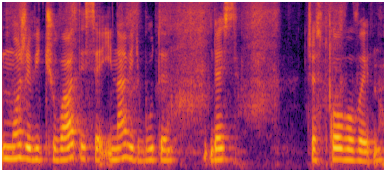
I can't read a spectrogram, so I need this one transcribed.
може відчуватися і навіть бути десь частково видно.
